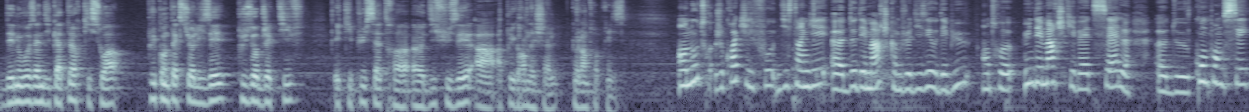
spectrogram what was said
des nouveaux indicateurs qui soient plus contextualisés, plus objectifs et qui puisse être euh, euh, diffusé à, plus grande échelle que l'entreprise. En outre, je crois qu'il faut distinguer euh, deux démarches, comme je le disais au début, entre une démarche qui va être celle de compenser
